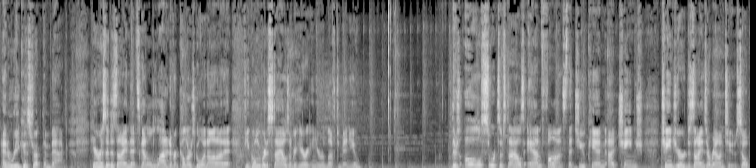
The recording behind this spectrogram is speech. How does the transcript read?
and reconstruct them back. Here is a design that's got a lot of different colors going on on it. If you go over to styles over here in your left menu, there's all sorts of styles and fonts that you can uh, change change your designs around to. So,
